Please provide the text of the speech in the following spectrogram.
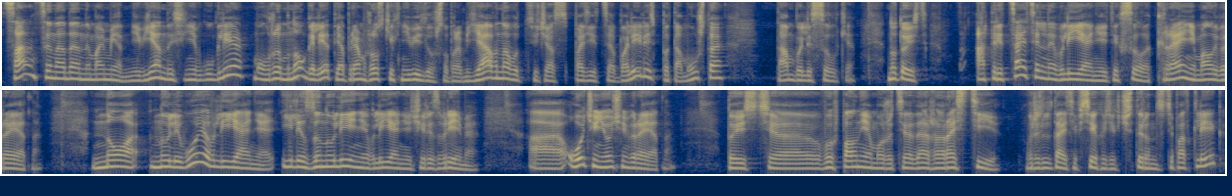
Санкции на данный момент ни в Яндексе, ни в Гугле уже много лет я прям жестких не видел, что прям явно вот сейчас позиции обвалились, потому что там были ссылки. Ну, то есть отрицательное влияние этих ссылок крайне маловероятно. Но нулевое влияние или зануление влияния через время а, очень-очень вероятно. То есть э, вы вполне можете даже расти в результате всех этих 14 подклеек,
